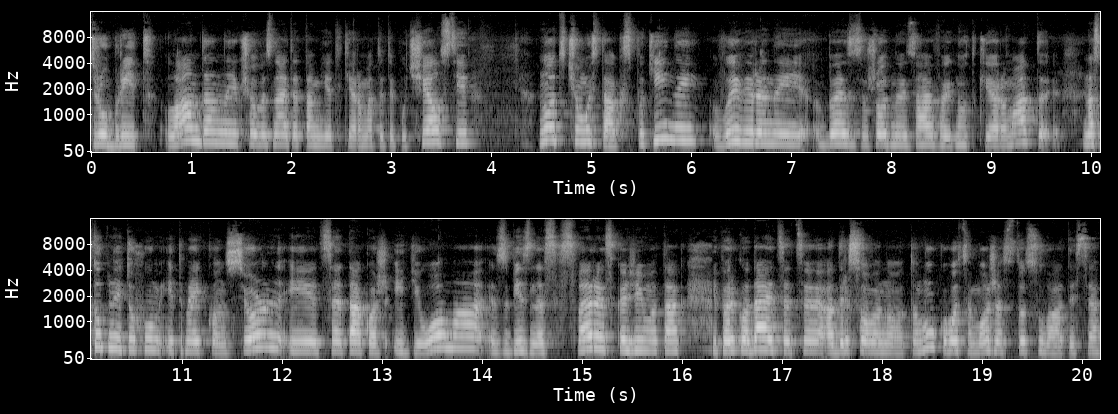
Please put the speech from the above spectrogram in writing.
True Breed London. Якщо ви знаєте, там є такі аромати типу Chelsea. Ну, от чомусь так, спокійний, вивірений, без жодної зайвої нотки аромат. Наступний тухум It May Concern, і це також ідіома з бізнес-сфери, скажімо так. І перекладається це адресовано тому, кого це може стосуватися.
